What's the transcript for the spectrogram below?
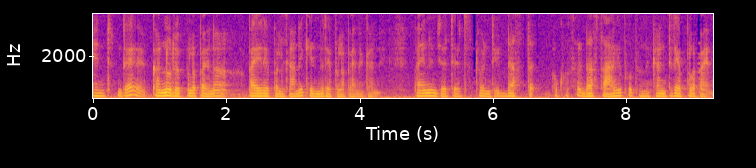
ఏంటంటే కన్ను రెప్పల పైన పై రెప్పలు కానీ కింది రెప్పల పైన కానీ పైనుంచి వచ్చేటటువంటి డస్ట్ ఒక్కోసారి డస్ట్ ఆగిపోతుంది కంటి రెప్పల పైన.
